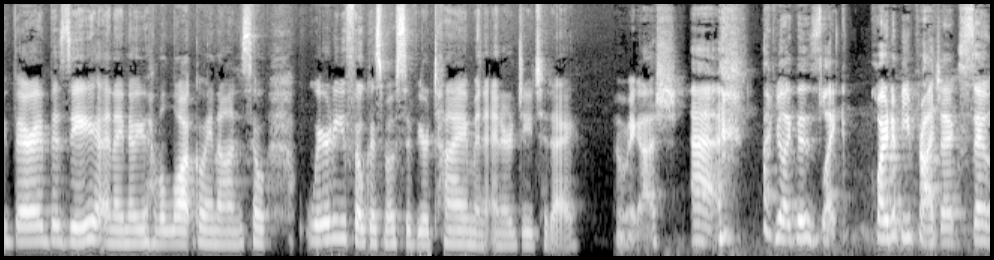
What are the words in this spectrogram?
very busy and i know you have a lot going on. So where do you focus most of your time and energy today? Oh my gosh. Uh, i feel like this is like quite a few projects. So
